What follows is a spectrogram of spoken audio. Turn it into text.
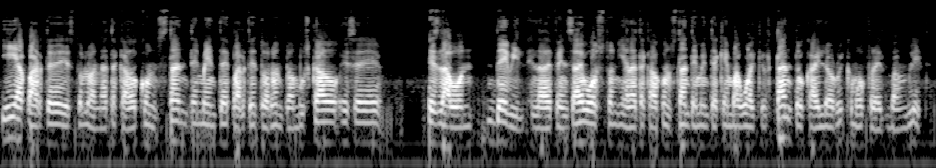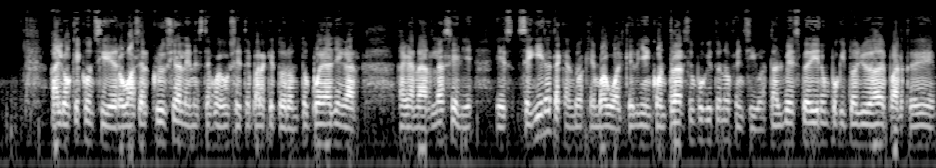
y aparte de esto lo han atacado constantemente de parte de Toronto. Han buscado ese eslabón débil en la defensa de Boston y han atacado constantemente a Kemba Walker, tanto Kyle Lowry como Fred Van Vliet. Algo que considero va a ser crucial en este juego 7 para que Toronto pueda llegar a ganar la serie es seguir atacando a Kemba Walker y encontrarse un poquito en ofensiva. Tal vez pedir un poquito de ayuda de parte de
